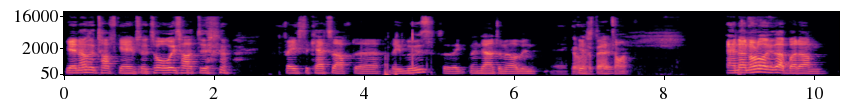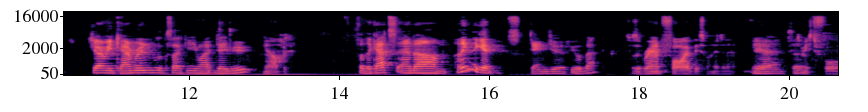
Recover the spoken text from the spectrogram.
Yeah, another tough game. So it's always hard to face the Cats after they lose. So they went down to Melbourne, Yeah, got a bad time. and uh, not only that, but um, Jeremy Cameron looks like he might debut Oh, for the Cats, and um, I think they get Danger if you were back. so it's round five. This one, isn't it? Yeah. So he's missed four.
